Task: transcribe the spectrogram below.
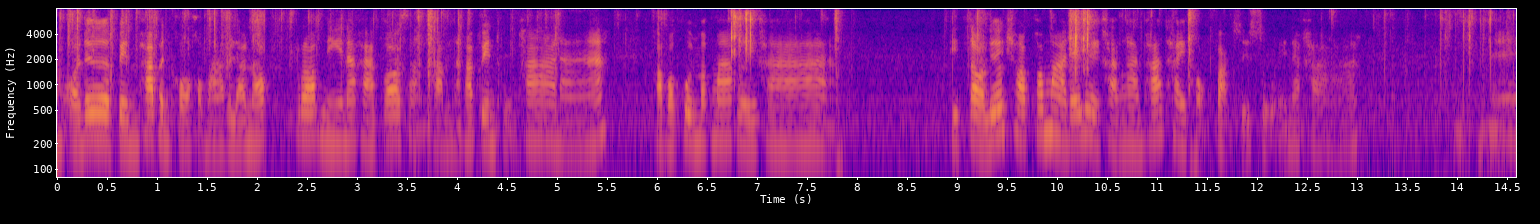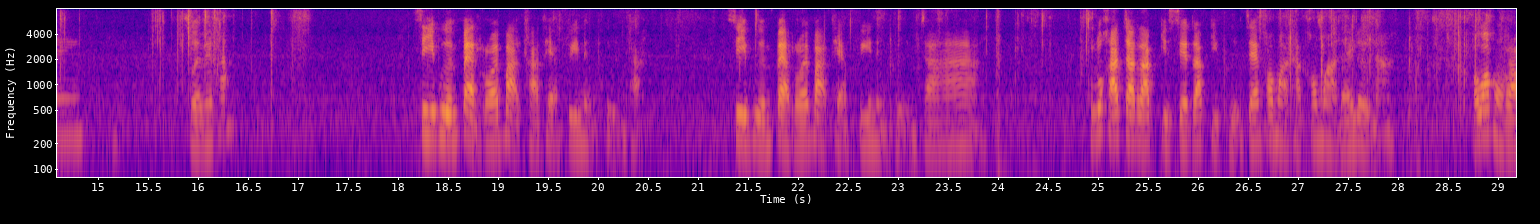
ำออเดอร์เป็นผ้าพันคอของมาไปแล้วเนาะรอบนี้นะคะ ก็สั่งทำนะคะ เป็นถุงผ้านะ ขอบพระคุณมากๆเลยค่ะ ติดต่อเลือกช็อปเข้ามาได้เลยค่ะ งานผ้าไทยของฝากสวยๆนะคะ สวยไหมคะสี่ผืนแปดร้อยบาทค่ะแถมฟรีหนึ่งผืนค่ะสี่ผืนแปดร้อยบาทแถมฟรีหนึ่งผืนจ้า คุณลูกค้าจะรับกี่เซตรับกี่ผืนแจ้งเข้ามาทักเข้ามาได้เลยนะ เพราะว่าของเรา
